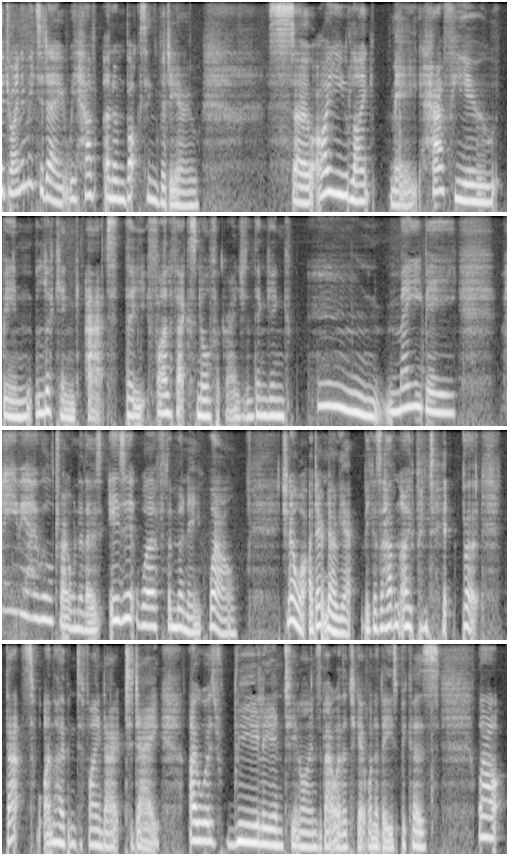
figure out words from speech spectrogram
for joining me today. We have an unboxing video. So, are you like me? Have you been looking at the Filofax Norfolk range and thinking, hmm, maybe, maybe I will try one of those? Is it worth the money? Well, do you know what? I don't know yet because I haven't opened it, but that's what I'm hoping to find out today. I was really in two minds about whether to get one of these because, well,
